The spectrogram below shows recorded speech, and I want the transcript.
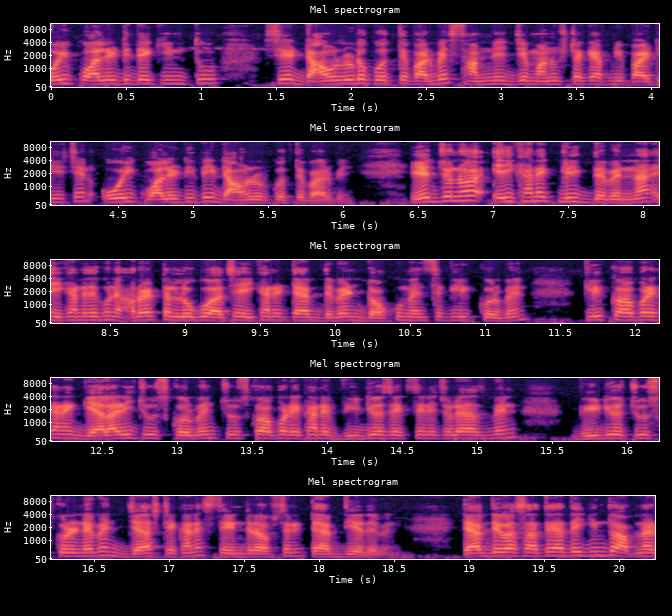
ওই কোয়ালিটিতে কিন্তু সে ডাউনলোডও করতে পারবে। সামনের যে মানুষটাকে আপনি পাঠিয়েছেন, ওই কোয়ালিটিতেই ডাউনলোড করতে পারবে। এর জন্য এইখানে ক্লিক দেবেন না। এইখানে দেখুন আরও একটা লোগো আছে এইখানে ট্যাপ দেবেন ডকুমেন্টসে ক্লিক করবেন। ক্লিক করার পর এখানে গ্যালারি চুজ করবেন। চুজ করার পর এখানে ভিডিও সেকশনে চলে আসবেন। ভিডিও চুজ করে নেবেন। জাস্ট এখানে সেন্টার অপশানে ট্যাপ দিয়ে দেবেন। ট্যাপ দেওয়ার সাথে সাথে কিন্তু আপনার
